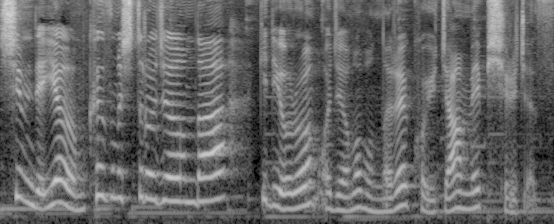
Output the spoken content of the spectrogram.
Şimdi yağım kızmıştır ocağımda. Gidiyorum ocağıma bunları koyacağım ve pişireceğiz.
